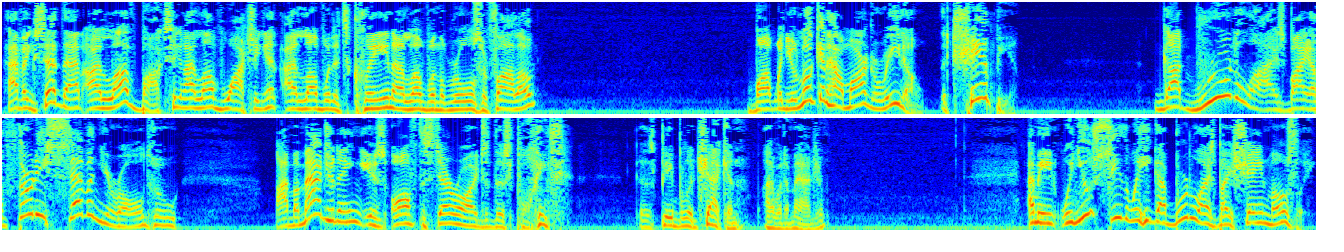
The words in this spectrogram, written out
Having said that, I love boxing. I love watching it. I love when it's clean. I love when the rules are followed. But when you look at how Margarito, the champion, got brutalized by a 37-year-old who I'm imagining is off the steroids at this point because people are checking, I would imagine. I mean, when you see the way he got brutalized by Shane Mosley,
